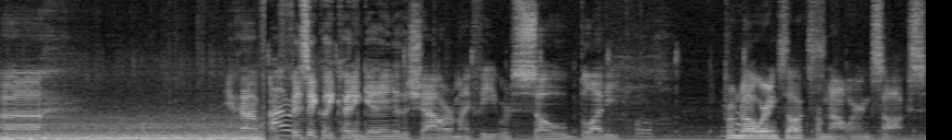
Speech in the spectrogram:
uh you have I physically couldn't get into the shower. My feet were so bloody From not wearing socks? from not wearing socks.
